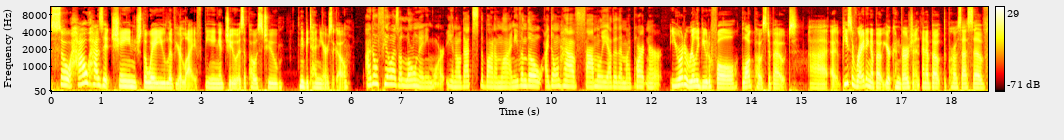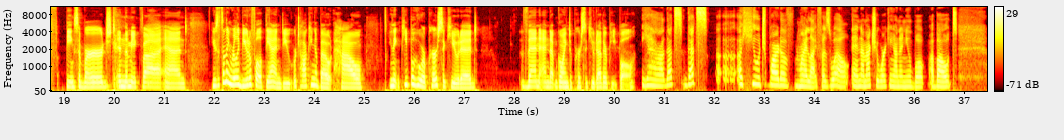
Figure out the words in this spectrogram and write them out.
So, how has it changed the way you live your life being a Jew as opposed to maybe 10 years ago? I don't feel as alone anymore. You know, that's the bottom line. Even though I don't have family other than my partner, You wrote a really beautiful blog post about uh, a piece of writing about your conversion and about the process of being submerged in the mikvah. And you said something really beautiful at the end. You were talking about how you think people who are persecuted then end up going to persecute other people. Yeah, that's that's a, huge part of my life as well. And I'm actually working on a new book about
